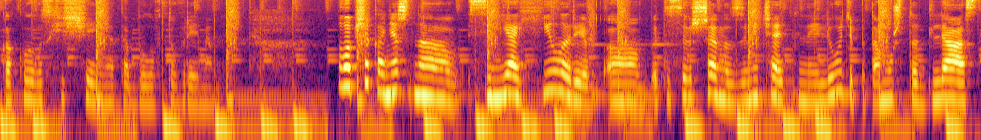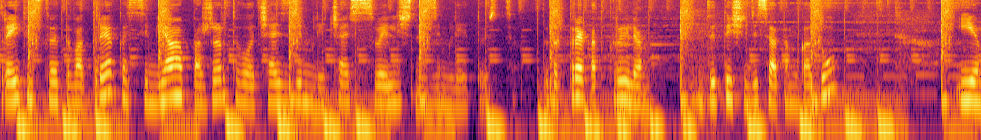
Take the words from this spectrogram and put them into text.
какое восхищение это было в то время. Ну, вообще, конечно, семья Хиллари э, это совершенно замечательные люди, потому что для строительства этого трека семья пожертвовала часть земли, часть своей личной земли. То есть этот трек открыли в 2010 году, и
